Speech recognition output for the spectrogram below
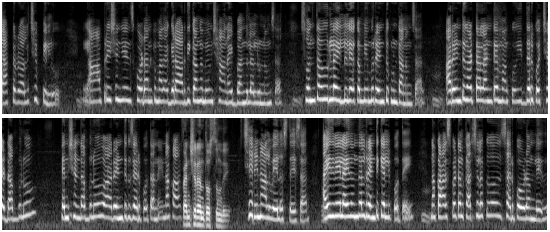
డాక్టర్ వాళ్ళు చెప్పిళ్ళు. ఆపరేషన్ చేయించుకోవడానికి మా దగ్గర ఆర్థికంగా మేము చాలా ఇబ్బందులలో ఉన్నాం సార్. సొంత ఊర్లో ఇల్లు లేక మేము రెంట్కుంటాం సార్. ఆ రెంట్ కట్టాలంటే మాకు ఇద్దరికి వచ్చే డబ్బులు పెన్షన్ డబ్బులు ఆ రెంట్కి సరిపోతున్నాయి. నాకు పెన్షన్ ఎంత వస్తుంది చెరి నాలుగు వేలు వస్తాయి సార్. ఐదు వేలు ఐదు వందలు రెంట్కి వెళ్ళిపోతాయి. నాకు హాస్పిటల్ ఖర్చులకు సరిపోవడం లేదు.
